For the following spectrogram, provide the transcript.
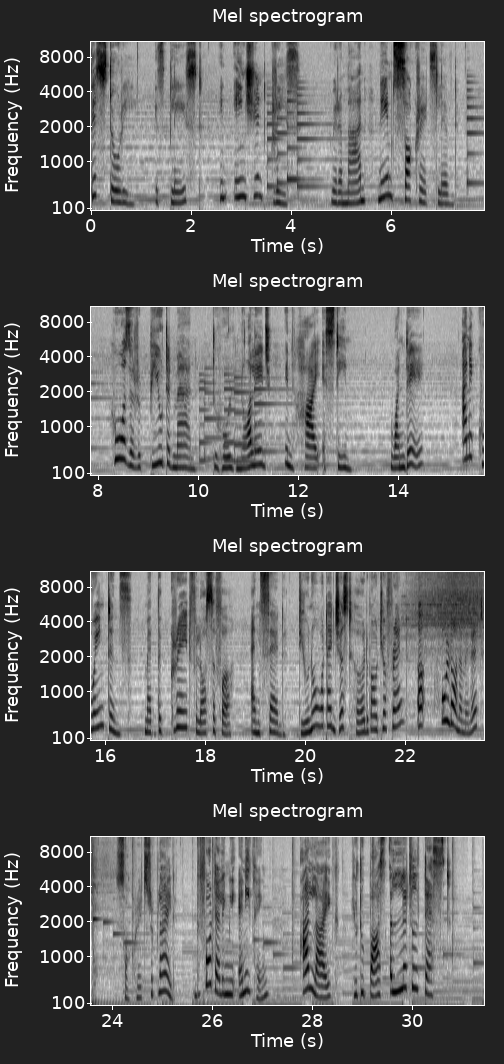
This story is placed in ancient Greece where a man named Socrates lived, who was a reputed man to hold knowledge in high esteem. One day, an acquaintance met the great philosopher and said, Do you know what I just heard about your friend? Uh, hold on a minute. Socrates replied, Before telling me anything, I'd like you to pass a little test.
